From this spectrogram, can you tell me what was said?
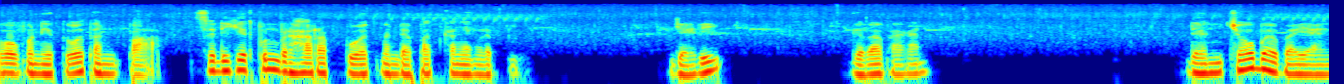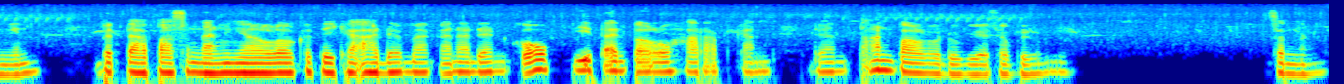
apa pun itu tanpa sedikit pun berharap buat mendapatkan yang lebih. Jadi, gak apa-apa kan? Dan coba bayangin betapa senangnya lo ketika ada makanan dan kopi tanpa lo harapkan dan tanpa lo duga sebelumnya. Seneng.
